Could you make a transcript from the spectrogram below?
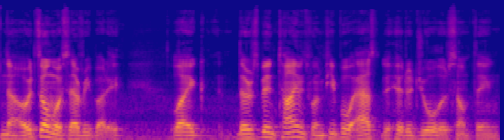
No, it's almost everybody. Like, there's been times when people ask to hit a Juul or something,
